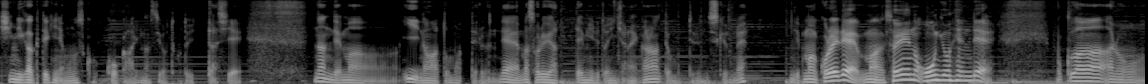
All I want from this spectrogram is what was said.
心理学的にはものすごく効果ありますよってこと言ったしなんでまあいいなと思ってるんで、まあそれをやってみるといいんじゃないかなって思ってるんですけどね。で、まあこれで、まあそれの応用編で、僕はあの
